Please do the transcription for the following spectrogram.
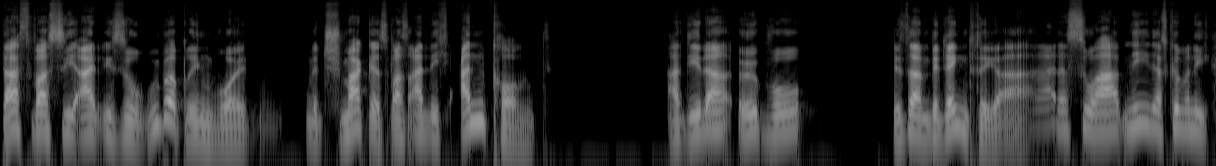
das, was sie eigentlich so rüberbringen wollten, mit Schmackes, was eigentlich ankommt, hat jeder irgendwo ist da ein Bedenkenträger. Ah, das ist zu hart. Nee, das können wir nicht.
